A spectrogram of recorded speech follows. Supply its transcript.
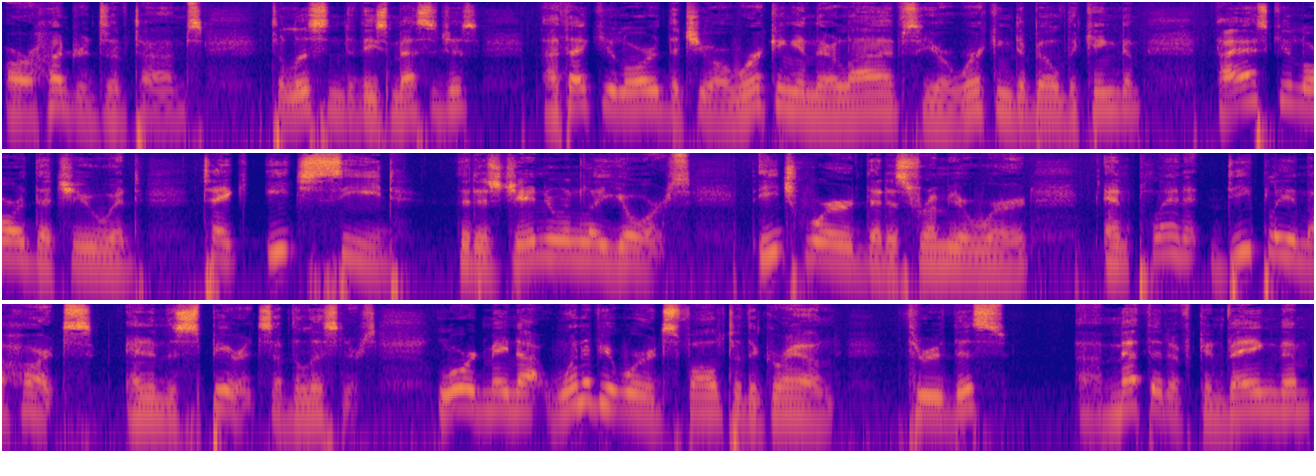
or hundreds of times to listen to these messages. I thank you, Lord, that you are working in their lives. You are working to build the kingdom. I ask you, Lord, that you would take each seed that is genuinely yours, each word that is from your word, and plant it deeply in the hearts and in the spirits of the listeners. Lord, may not one of your words fall to the ground through this uh, method of conveying them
